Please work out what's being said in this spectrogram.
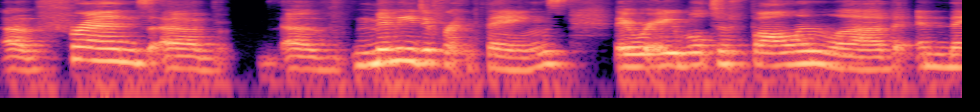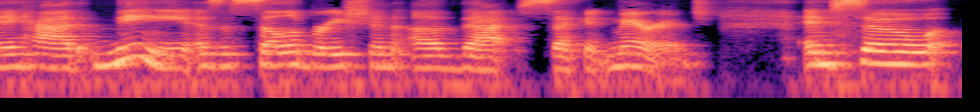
of friends, of, of many different things, they were able to fall in love. And they had me as a celebration of that second marriage. And so,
